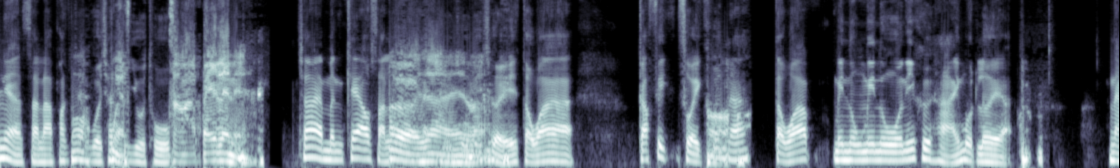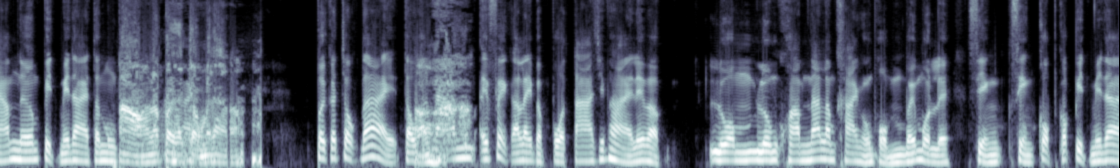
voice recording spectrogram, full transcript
เนี่ยสาราพักใจโอ้เวอร์ชันเหมือนใน YouTube สาระเป๊ะเลยเนี่ย ใช่ มันแค่เอาสาระเออใช่เฉยๆแต่ว่ากราฟิกสวยขึ้นนะ แต่ว่าเมนูเมนูนี่คือหายหมดเลยอะ น้ำเนิ้มปิดไม่ได้ตอนมุงอ๋อแล้วเปิดกระจกไม่ได้เหรอ เปิดกระจกได้ แต่ว่าอ๋อ น้ำเอฟเฟกต์อะไรแบบปวดตาชิบหายเลยแบบ รวมรวมความน่ารำคาญของผมไว้หมดเลย เสียงเสียงกบก็ปิดไม่ได้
